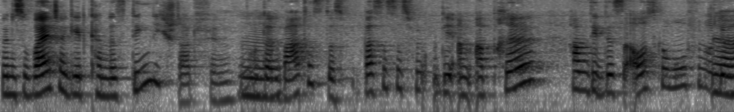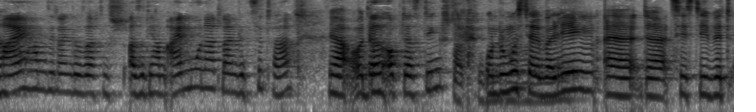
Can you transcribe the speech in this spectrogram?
wenn es so weitergeht, kann das Ding nicht stattfinden. Mhm. Und dann wartest du, was ist das für die am April haben die das ausgerufen und Ja. im Mai haben sie dann gesagt, also die haben einen Monat lang gezittert, Ja, und da, du, ob das Ding stattfindet. und du musst ja überlegen, äh, der CSD wird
